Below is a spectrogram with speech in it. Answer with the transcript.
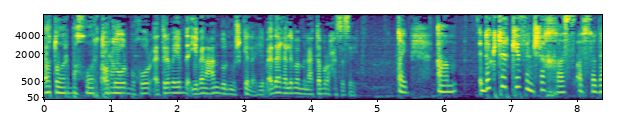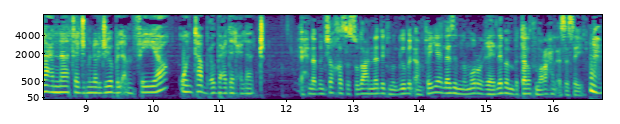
عطور بخور تراب. عطور بخور اتربه يبدأ يبان عنده المشكلة. يبقى ده غالبا بنعتبره حساسية. طيب أم دكتور كيف نشخص الصداع الناتج من الجيوب الأنفية ونتابعه بعد العلاج؟ إحنا بنشخص الصداع الناتج من الجيوب الأنفية لازم نمر غالبا بثلاث مراحل أساسية. نعم.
